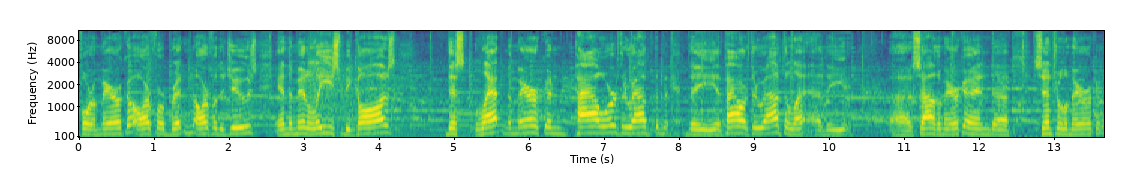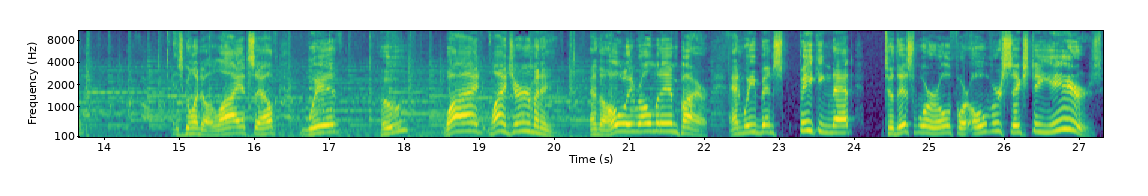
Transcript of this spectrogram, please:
for America or for Britain or for the Jews in the Middle East because this Latin American power throughout the, the power throughout the, uh, the uh, South America and uh, Central America is going to ally itself with who? Why, why Germany and the Holy Roman Empire? And we've been speaking that to this world for over 60 years.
